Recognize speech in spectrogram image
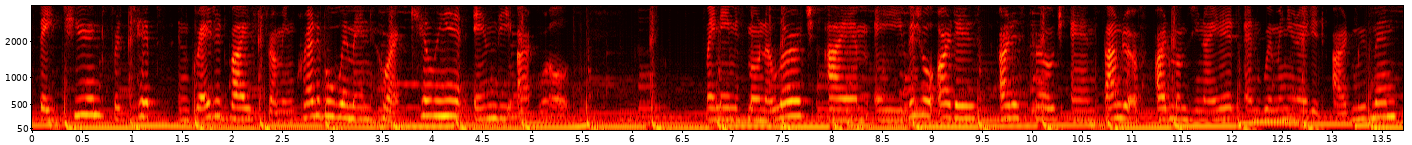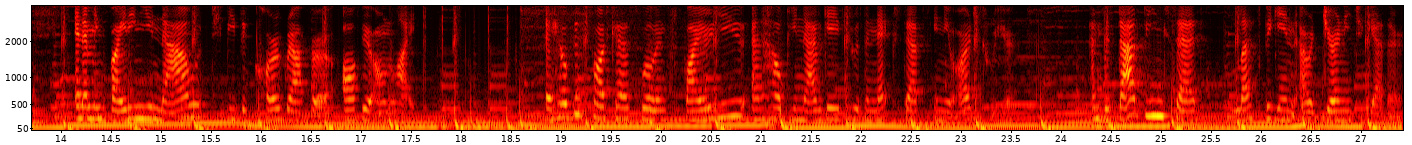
Stay tuned for tips and great advice from incredible women who are killing it in the art world. My name is Mona Lurch. I am a visual artist, artist coach, and founder of Art Moms United and Women United Art Movement, and I'm inviting you now to be the choreographer of your own life. I hope this podcast will inspire you and help you navigate through the next steps in your art career. And with that being said, let's begin our journey together.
